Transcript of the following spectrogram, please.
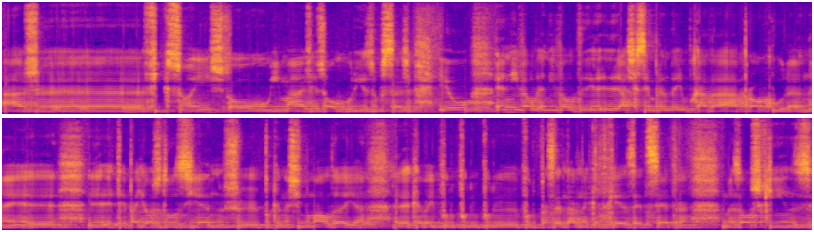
haja ficções ou imagens ou alegorias, o que seja. Eu, a nível, a nível de. Acho que sempre andei um bocado à, à procura, né? até para aí aos 12 anos, porque eu nasci numa aldeia, acabei por, por, por, por andar na catequese, etc. Mas aos 15,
